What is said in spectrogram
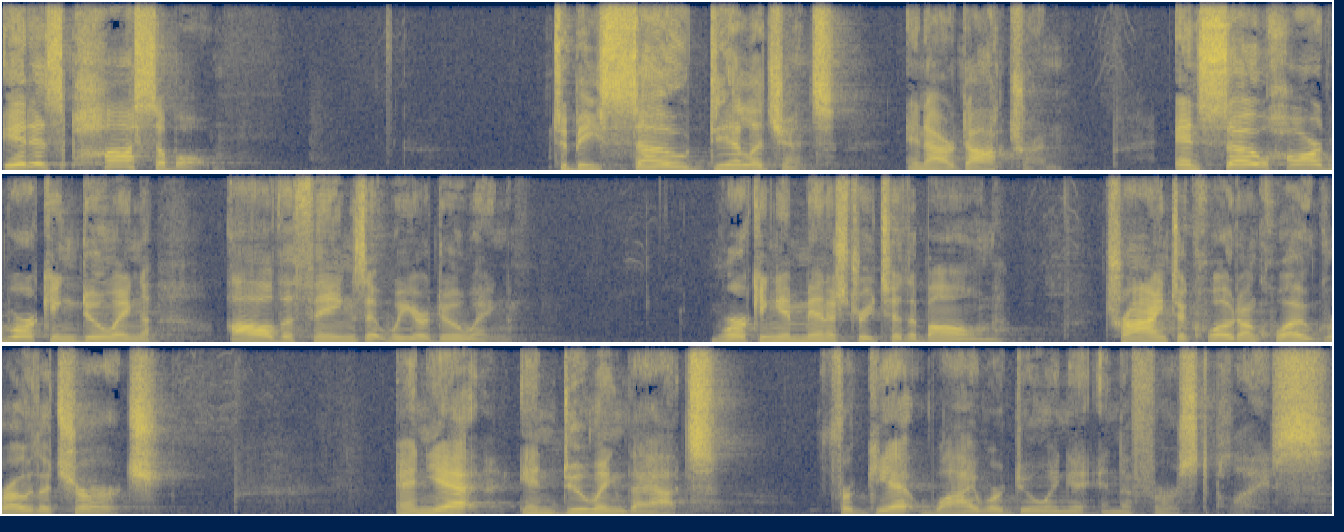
It is possible to be so diligent in our doctrine and so hardworking doing all the things that we are doing, working in ministry to the bone, trying to quote unquote grow the church and yet, in doing that, forget why we're doing it in the first place.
